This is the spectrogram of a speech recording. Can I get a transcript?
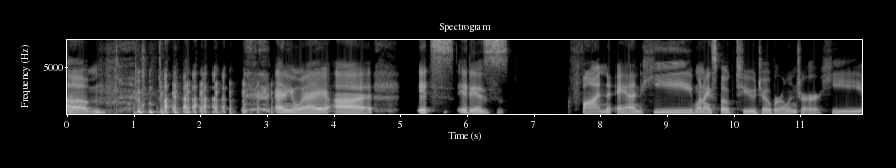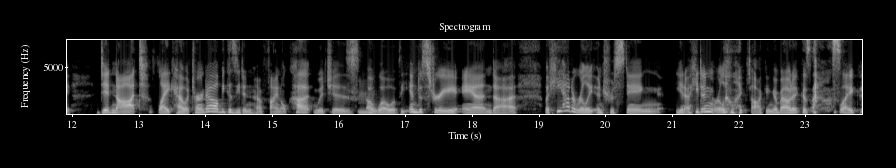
Um, but- anyway, uh, it's it is fun, and he when I spoke to Joe Berlinger, he did not like how it turned out because he didn't have final cut which is mm. a woe of the industry. And uh but he had a really interesting you know he didn't really like talking about it because i was like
